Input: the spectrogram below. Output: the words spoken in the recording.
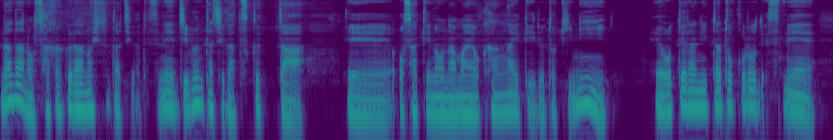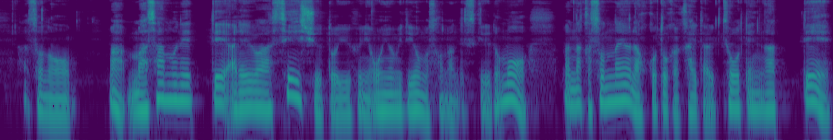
灘の酒蔵の人たちがですね、自分たちが作った、えー、お酒の名前を考えているときに、えー、お寺に行ったところですね、その、まあ、正宗ってあれは聖書というふうに音読みで読むそうなんですけれども、まあ、なんかそんなようなことが書いてある経典があって、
